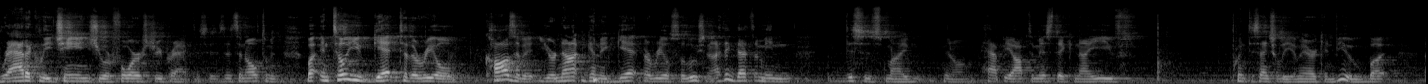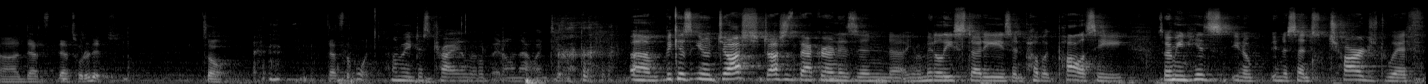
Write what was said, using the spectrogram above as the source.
radically change your forestry practices. It's an ultimate, but until you get to the real cause of it, you're not going to get a real solution. I think that's, I mean, this is my you know happy, optimistic, naive, quintessentially American view, but uh, that's that's what it is. So that's the point. Let me just try a little bit on that one too, um, because you know Josh Josh's background is in uh, you know Middle East studies and public policy. So I mean, his you know in a sense charged with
